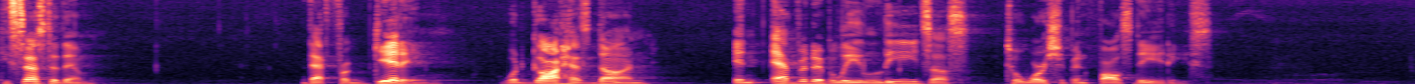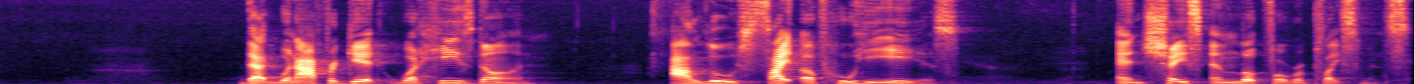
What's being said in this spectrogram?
he says to them that forgetting what God has done inevitably leads us to worshiping false deities. That when I forget what he's done, I lose sight of who he is and chase and look for replacements.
